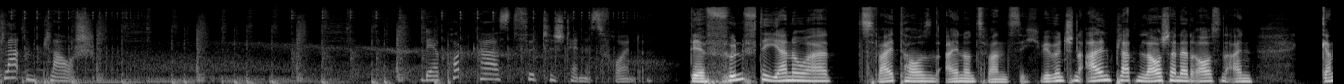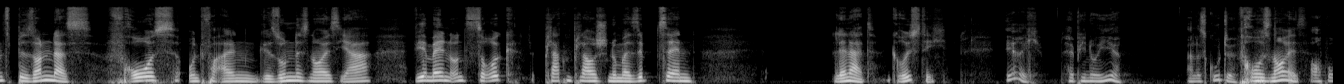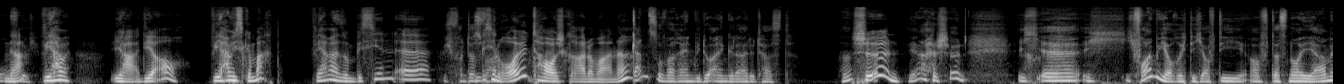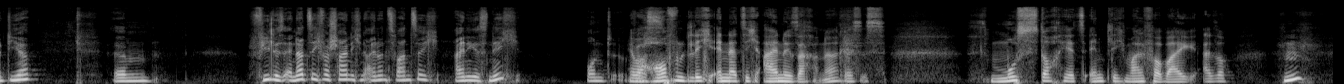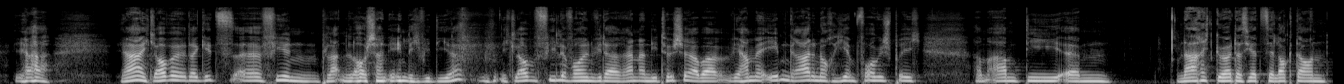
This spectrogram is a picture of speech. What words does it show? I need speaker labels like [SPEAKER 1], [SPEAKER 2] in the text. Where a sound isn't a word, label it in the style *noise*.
[SPEAKER 1] Plattenplausch. Der Podcast für Tischtennisfreunde.
[SPEAKER 2] Der 5. Januar 2021. Wir wünschen allen Plattenlauschern da draußen ein ganz besonders frohes und vor allem gesundes neues Jahr. Wir melden uns zurück. Plattenplausch Nummer 17. Lennart, grüß dich.
[SPEAKER 3] Erich, Happy New Year. Alles Gute.
[SPEAKER 2] Frohes Neues.
[SPEAKER 3] Auch beruflich. Ja, wir
[SPEAKER 2] haben, ja dir auch. Wie habe ich es gemacht? Wir haben ja so ein bisschen, äh, ich fand das ein bisschen Rollentausch gerade mal, ne?
[SPEAKER 3] Ganz souverän, wie du eingeleitet hast.
[SPEAKER 2] Hm? Schön.
[SPEAKER 3] Ja, schön. Ich, äh, ich, ich freue mich auch richtig auf, die, auf das neue Jahr mit dir. Ähm, vieles ändert sich wahrscheinlich in 21, einiges nicht.
[SPEAKER 2] Und ja, aber hoffentlich ändert sich eine Sache, ne? Das ist, das muss doch jetzt endlich mal vorbei. Also,
[SPEAKER 3] hm? Ja, ja, ich glaube, da geht's äh, vielen Plattenlauschern *laughs* ähnlich wie dir. Ich glaube, viele wollen wieder ran an die Tische, aber wir haben ja eben gerade noch hier im Vorgespräch am Abend die ähm, Nachricht gehört, dass jetzt der Lockdown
